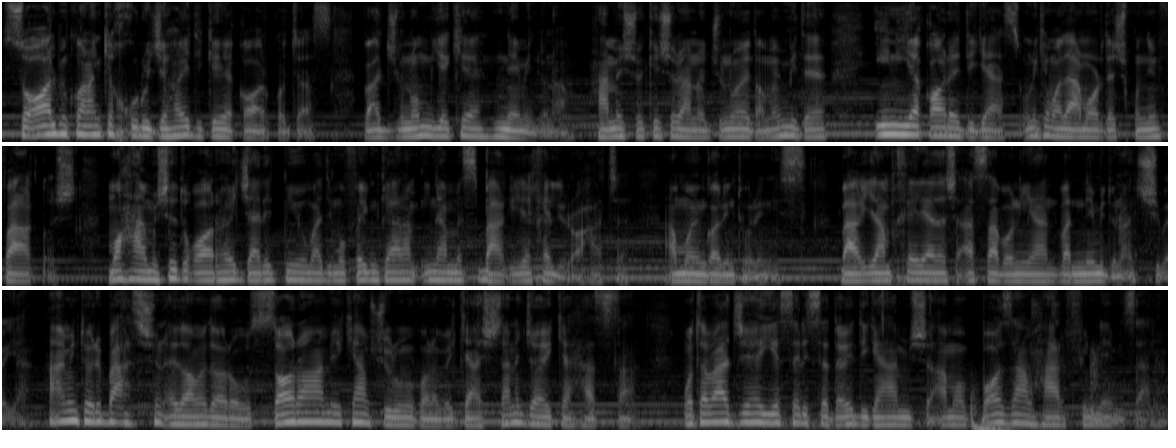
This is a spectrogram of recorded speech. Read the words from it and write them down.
سوال می‌کنن که خروجی های دیگه قار کجاست؟ و جونو میگه که نمی‌دونم. همه شوکه شدن و جونو ادامه میده. این یه قار دیگه است. اونی که ما در موردش خوندیم فرق داشت. ما همیشه تو قارهای جدید میومدیم و فکر می‌کردم اینم مثل بقیه خیلی راحته. اما انگار اینطوری نیست. بقیه هم خیلی ازش عصبانی و نمی‌دونن چی بگن. همینطوری بحثشون ادامه داره و سارا هم یکم شروع می‌کنه به گشتن جایی که هستن. متوجه یه سری صدای دیگه هم میشه اما بازم حرفی نمی‌زنه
